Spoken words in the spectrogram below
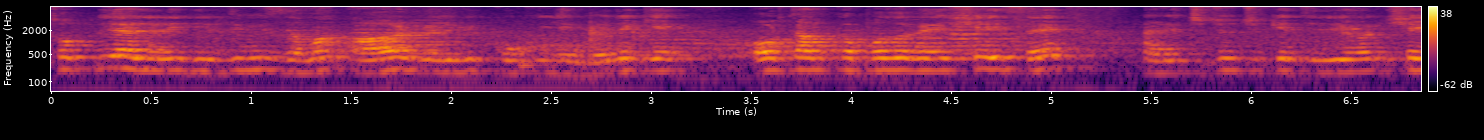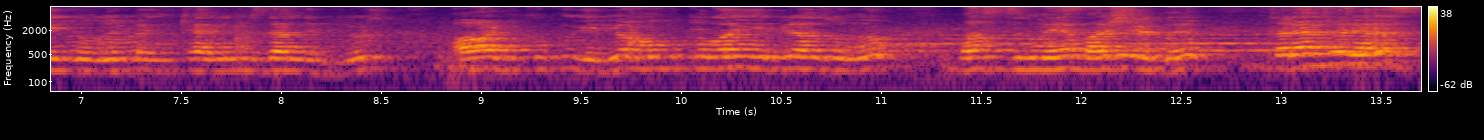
Toplu yerlere girdiğimiz zaman ağır böyle bir koku geliyor. Hele ki ortam kapalı ve şeyse hani tütün tüketiliyor, şey de oluyor, ben kendimizden de biliyoruz. Ağır bir koku geliyor ama bu kolonya biraz onu bastırmaya başladı. Tabii, ben tabii. biraz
